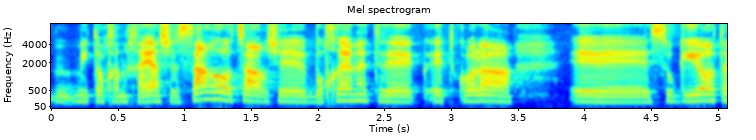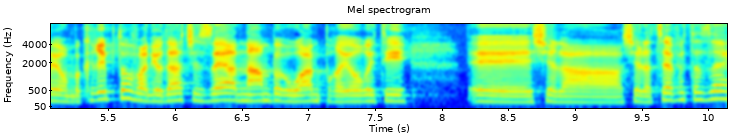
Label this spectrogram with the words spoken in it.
מתוך הנחיה של שר האוצר, שבוחן את, את כל הסוגיות היום בקריפטו, ואני יודעת שזה ה-number one priority אה, של, ה, של הצוות הזה, אה,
